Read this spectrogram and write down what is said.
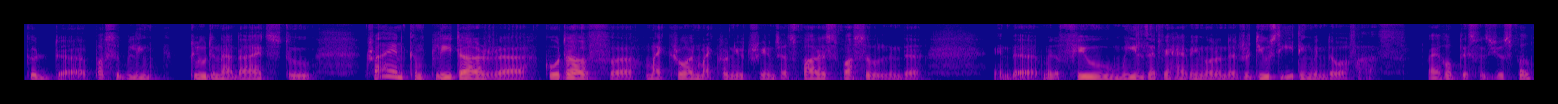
could uh, possibly include in our diets to try and complete our uh, quota of uh, micro and micronutrients as far as possible in the in the you know, few meals that we're having or in the reduced eating window of ours. I hope this was useful.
